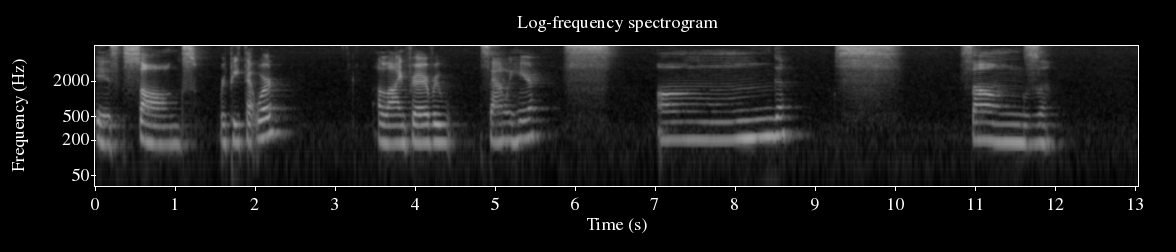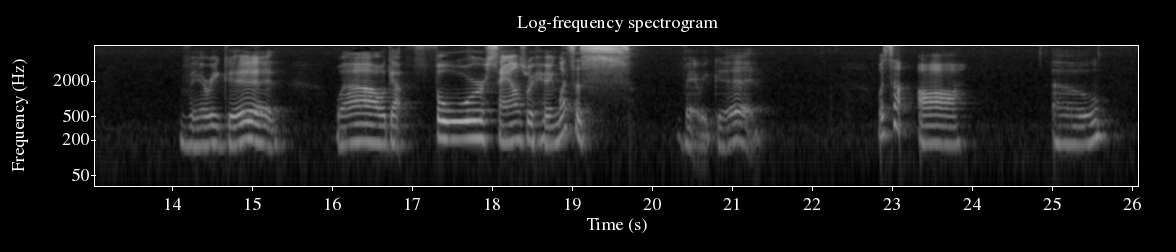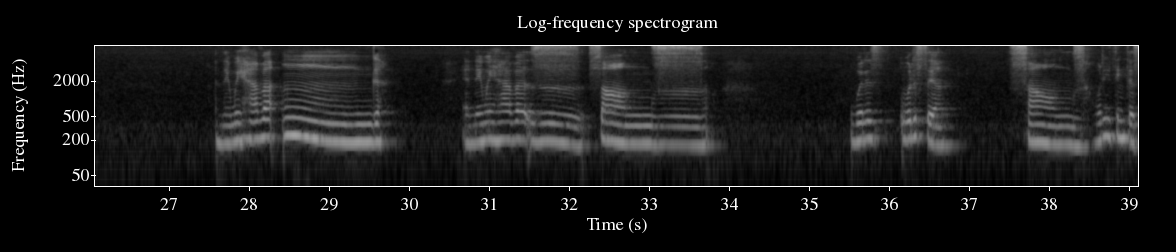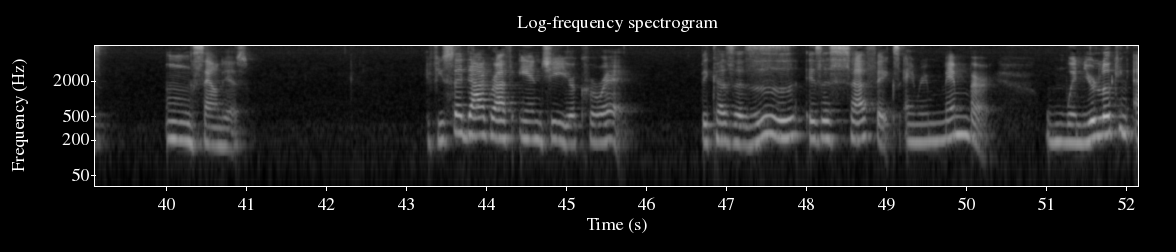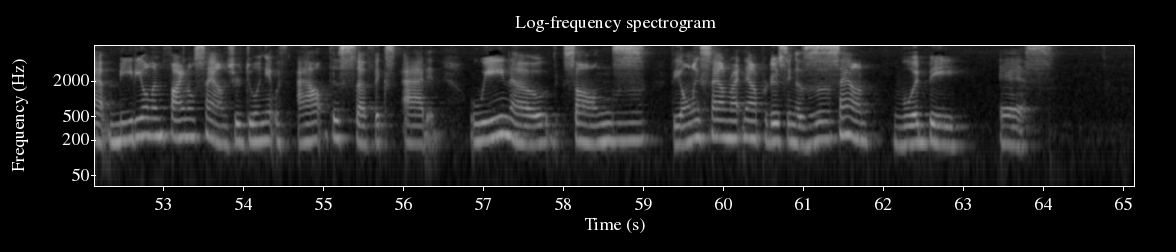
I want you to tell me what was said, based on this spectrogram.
is songs. Repeat that word. A line for every sound we hear. Song. songs. Very good. Wow, we got four sounds we're hearing. What's a s? Very good. What's a ah? O. And then we have a ng. And then we have a z, songs. What is what is the songs? What do you think this ng sound is? If you said digraph ng, you're correct. Because a z is a suffix. And remember, when you're looking at medial and final sounds, you're doing it without the suffix added. We know songs, the only sound right now producing a z sound would be s.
